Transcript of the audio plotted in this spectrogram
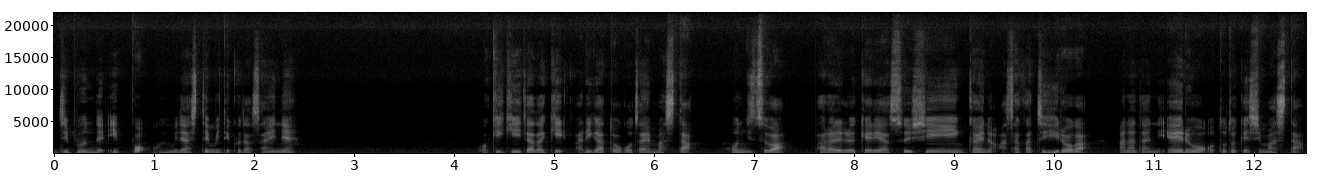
自分で一歩踏み出してみてくださいね。お聴きいただきありがとうございました。本日はパラレルキャリア推進委員会の浅香千尋があなたにエールをお届けしました。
